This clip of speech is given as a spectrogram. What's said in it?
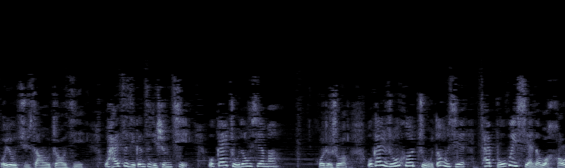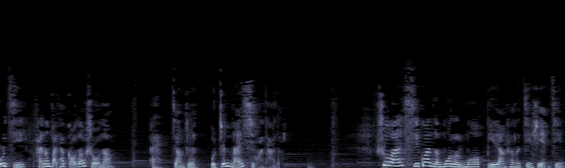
我又沮丧又着急，我还自己跟自己生气。我该主动些吗？或者说，我该如何主动些，才不会显得我猴急，还能把他搞到手呢？哎，讲真，我真蛮喜欢他的。说完，习惯地摸了摸鼻梁上的近视眼镜，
